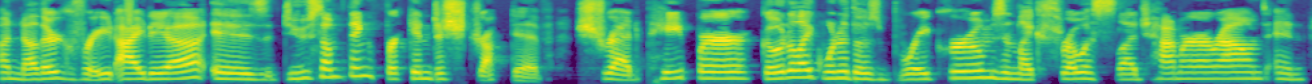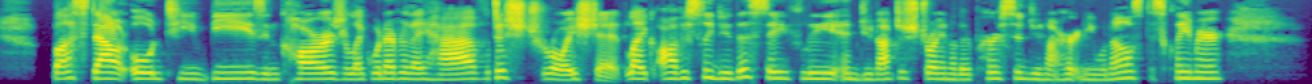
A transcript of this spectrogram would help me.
Another great idea is do something freaking destructive. Shred paper, go to like one of those break rooms and like throw a sledgehammer around and bust out old TVs and cars or like whatever they have. Destroy shit. Like, obviously, do this safely and do not destroy another person. Do not hurt anyone else. Disclaimer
